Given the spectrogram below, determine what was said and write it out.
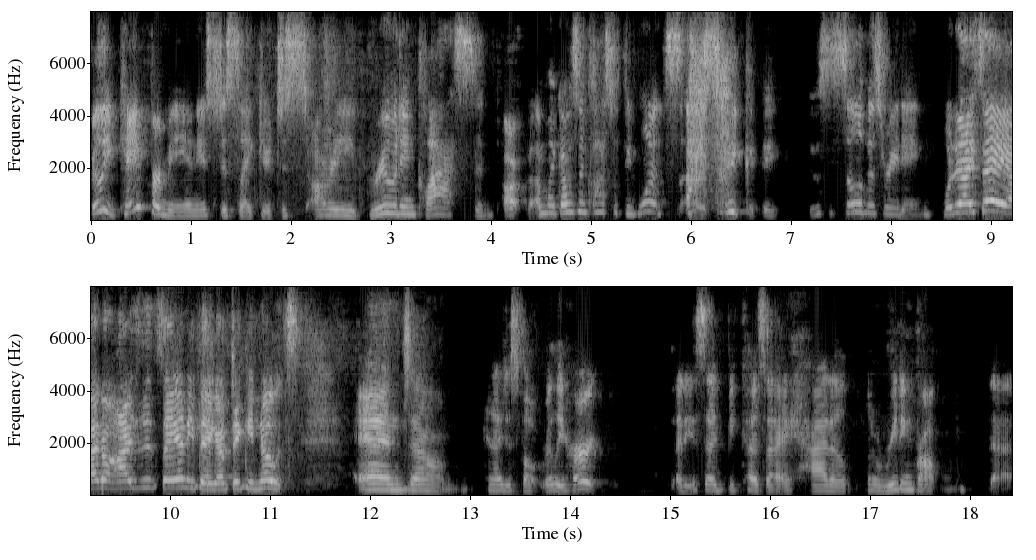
really came for me, and he's just like, you're just already rude in class, and uh, I'm like, I was in class with you once. I was like, it was a syllabus reading. What did I say? I don't, I didn't say anything. I'm taking notes, and um, and I just felt really hurt that he said because I had a little reading problem that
